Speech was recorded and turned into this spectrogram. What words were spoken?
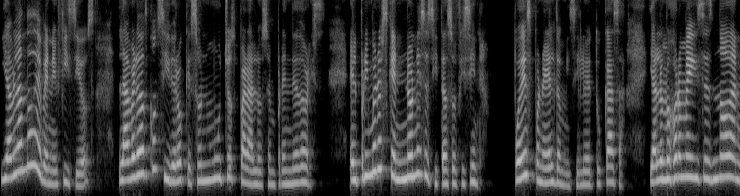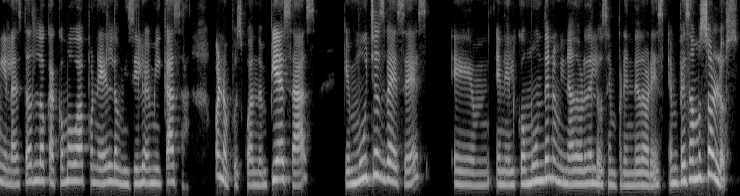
Y hablando de beneficios, la verdad considero que son muchos para los emprendedores. El primero es que no necesitas oficina. Puedes poner el domicilio de tu casa. Y a lo mejor me dices, no, Daniela, estás loca, ¿cómo voy a poner el domicilio de mi casa? Bueno, pues cuando empiezas, que muchas veces em, en el común denominador de los emprendedores, empezamos solos.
